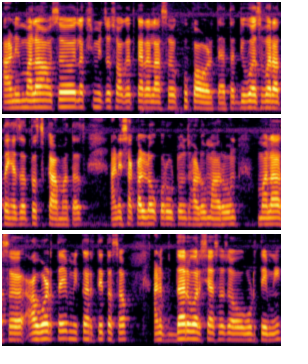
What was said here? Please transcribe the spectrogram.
आणि मला असं लक्ष्मीचं स्वागत करायला असं खूप आवडतं आता दिवसभर आता ह्याच्यातच कामातच आणि सकाळ लवकर उठून झाडू मारून मला असं आवडतंय मी करते तसं. आणि दरवर्षी असं ज- उठते मी.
